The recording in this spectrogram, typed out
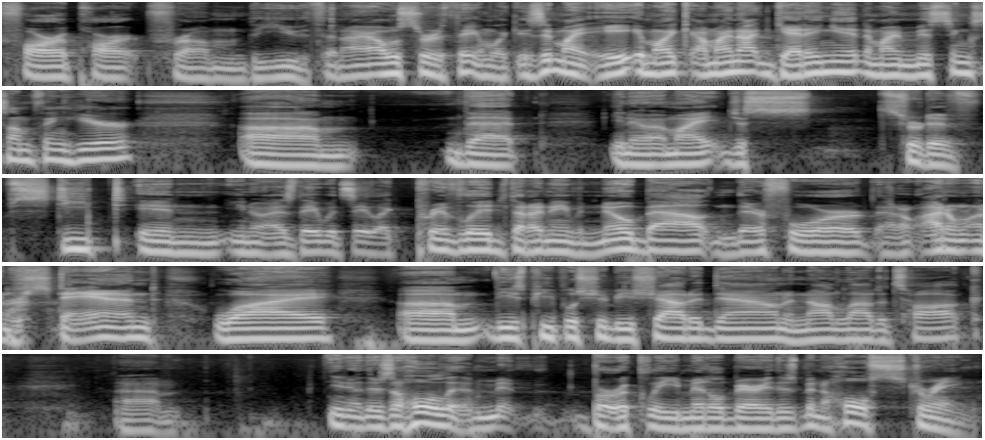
far apart from the youth, and I always sort of think, I'm like, is it my age? Am I like, am I not getting it? Am I missing something here? Um, that you know, am I just sort of steeped in you know, as they would say, like privilege that I didn't even know about, and therefore I don't I don't understand why um, these people should be shouted down and not allowed to talk you know, there's a whole uh, Berkeley, Middlebury. There's been a whole string,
